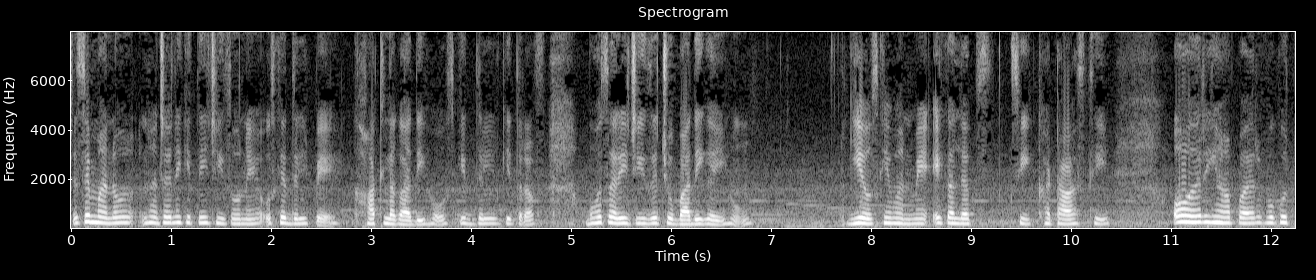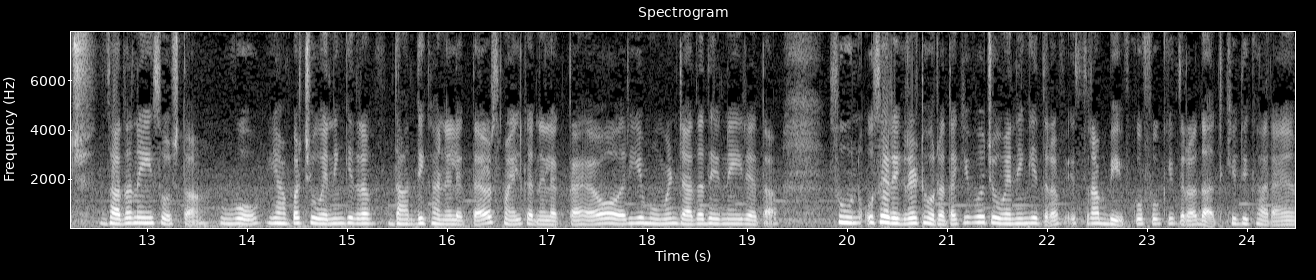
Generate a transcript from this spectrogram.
जैसे मानो न जाने कितनी चीज़ों ने उसके दिल पे हाथ लगा दी हो, उसकी दिल की तरफ़ बहुत सारी चीज़ें चुबा दी गई हों। ये उसके मन में एक अलग सी खटास थी। और यहाँ पर वो कुछ ज़्यादा नहीं सोचता। वो यहाँ पर चुवेनिंग की तरफ़ दांत दिखाने लगता है और स्माइल करने लगता है और ये मोमेंट ज़्यादा देर नहीं रहता। सून उसे रिग्रेट हो रहा था कि वो चुवेनिंग की तरफ़ इस तरह बेवकूफ़ों की तरह दांत क्यों दिखा रहा है।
